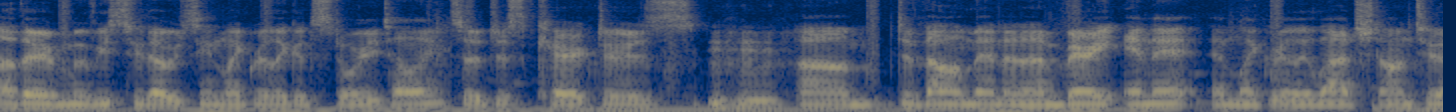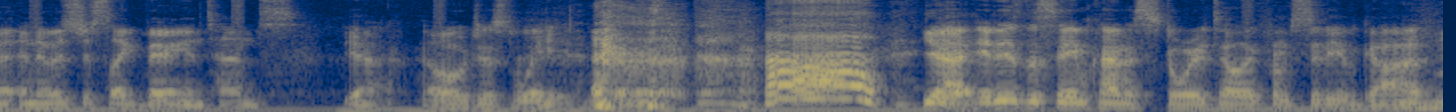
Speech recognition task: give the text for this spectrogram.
other movies too that we've seen, like really good storytelling. So just characters, Mm-hmm. um, development, and I'm very in it and like really latched onto it, and it was just like very intense. Yeah. Oh, just wait. ah! yeah, it is the same kind of storytelling from City of God, the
